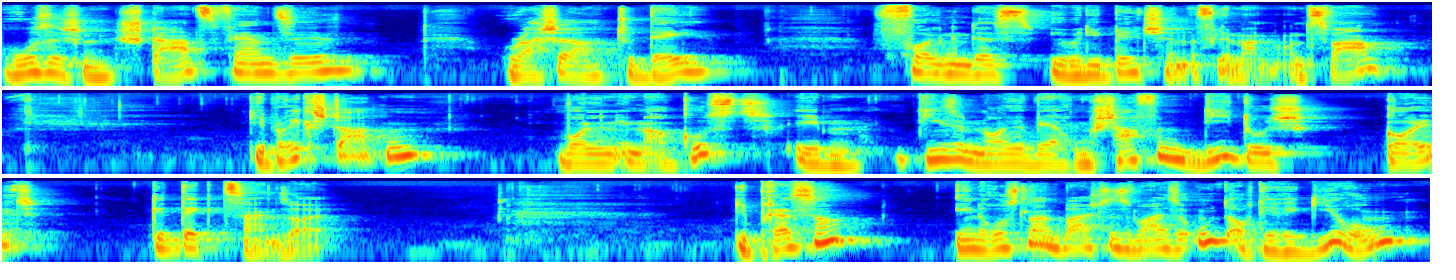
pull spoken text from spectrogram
russischen Staatsfernsehens Russia Today Folgendes über die Bildschirme flimmern. Und zwar, die BRICS-Staaten wollen im August eben diese neue Währung schaffen, die durch Gold gedeckt sein soll. Die Presse in Russland beispielsweise und auch die Regierung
